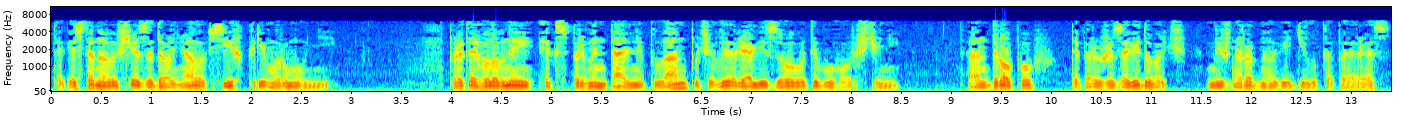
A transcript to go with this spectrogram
Таке становище задовольняло всіх, крім Румунії. Проте головний експериментальний план почали реалізовувати в Угорщині. Андропов, тепер уже завідувач міжнародного відділу КПРС,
